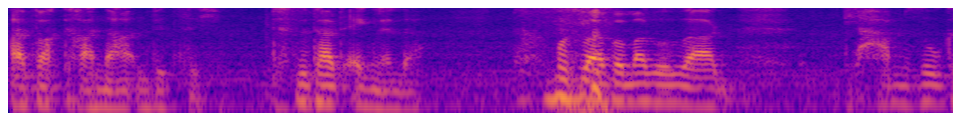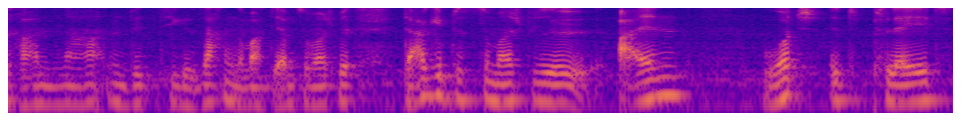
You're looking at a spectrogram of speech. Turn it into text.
einfach granatenwitzig. Das sind halt Engländer. Muss man einfach mal so sagen. Die haben so granatenwitzige Sachen gemacht. Die haben zum Beispiel, da gibt es zum Beispiel ein Watch It Played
